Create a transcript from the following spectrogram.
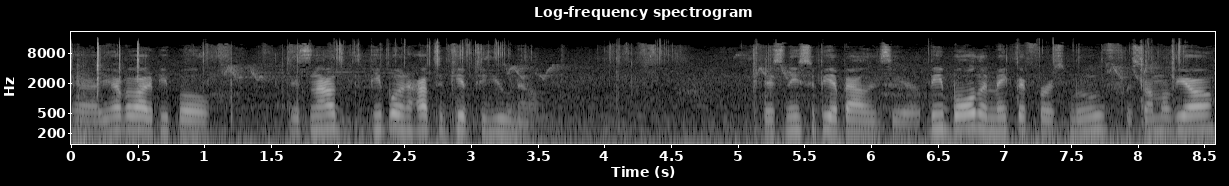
Yeah you have a lot of people. It's now people have to give to you now. This needs to be a balance here. Be bold and make the first move for some of y'all.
